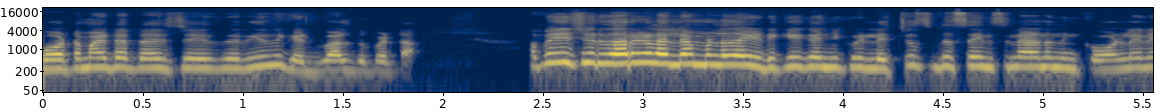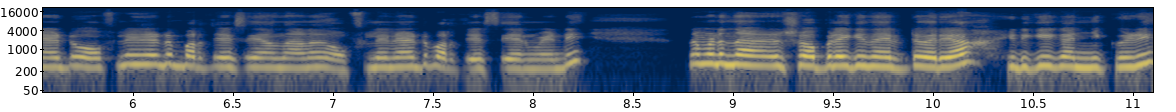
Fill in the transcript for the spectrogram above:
ബോട്ടമായിട്ട് അറ്റാച്ച് ചെയ്തിരിക്കുന്നത് ഗഡ്വാൾ ദുപ്പട്ട അപ്പോൾ ഈ ചുരിദാറുകളെല്ലാം ഉള്ളത് ഇടുക്കി കഞ്ഞിക്കുഴി ലെച്ചസ് ഡിസൈൻസിലാണ് നിങ്ങൾക്ക് ഓൺലൈനായിട്ടും ഓഫ്ലൈനായിട്ടും പർച്ചേസ് ചെയ്യാവുന്നതാണ്. ഓഫ്ലൈനായിട്ട് പർച്ചേസ് ചെയ്യാൻ വേണ്ടി നമ്മുടെ ഷോപ്പിലേക്ക് നേരിട്ട് വരിക. ഇടുക്കി കഞ്ഞിക്കുഴി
